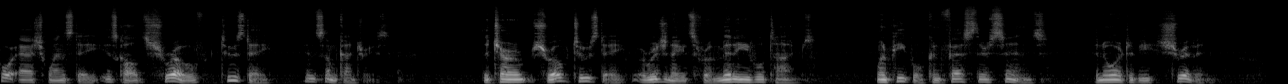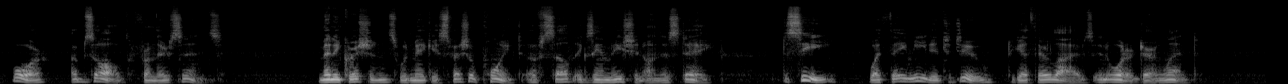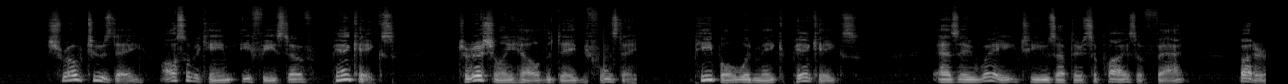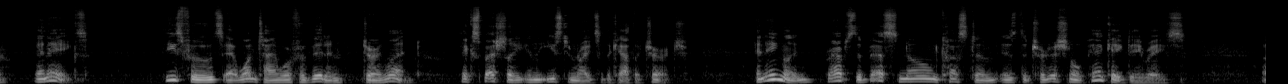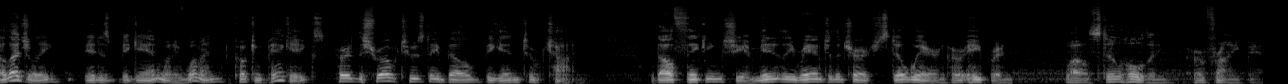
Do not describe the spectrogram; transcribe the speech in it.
before Ash Wednesday is called Shrove Tuesday in some countries. The term Shrove Tuesday originates from medieval times, when people confessed their sins in order to be shriven, or absolved from their sins. Many Christians would make a special point of self examination on this day to see what they needed to do to get their lives in order during Lent. Shrove Tuesday also became a feast of pancakes, traditionally held the day before Wednesday. People would make pancakes as a way to use up their supplies of fat, butter, and eggs. These foods at one time were forbidden during Lent, especially in the Eastern rites of the Catholic Church. In England, perhaps the best known custom is the traditional Pancake Day race. Allegedly, it began when a woman cooking pancakes heard the Shrove Tuesday bell begin to chime. Without thinking, she immediately ran to the church, still wearing her apron, while still holding her frying pan.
